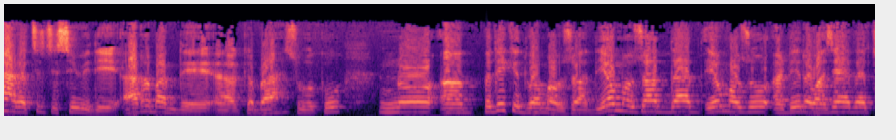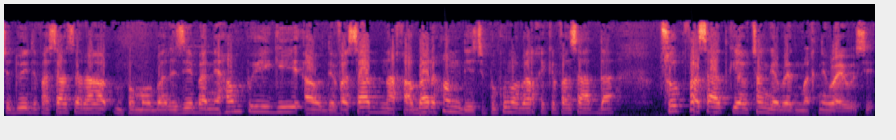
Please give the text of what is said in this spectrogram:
هغه څه چې سوي دي هغه باندې که بحث وکړو نو پدې کې دوه موضوعات یو موضوع دا یو موضوع ډیره واضحه ده چې دوی د فساد سره په مبارزه باندې هم پويږي او د فساد نه خبر هم دي چې په کومه برخه کې فساد ده څوک فساد کوي او څنګه باید مخنیوي وسی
